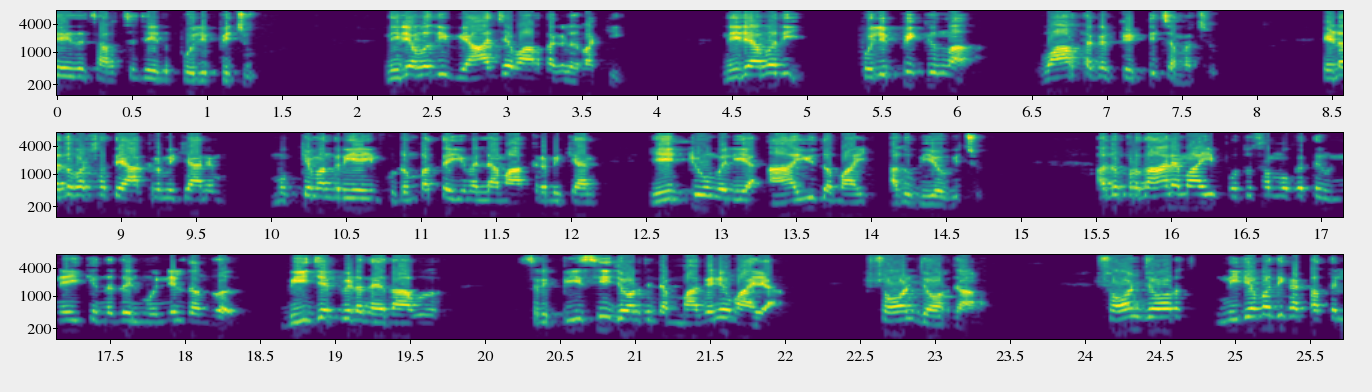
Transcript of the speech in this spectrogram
ചെയ്ത് ചർച്ച ചെയ്ത് പൊലിപ്പിച്ചു. നിരവധി വ്യാജ വാർത്തകൾ ഇറക്കി. നിരവധി പൊലിപ്പിക്കുന്ന വാർത്തകൾ കെട്ടിച്ചമച്ചു. ഇടതുപക്ഷത്തെ ആക്രമിക്കാനും മുഖ്യമന്ത്രിയെയും കുടുംബത്തെയും എല്ലാം ആക്രമിക്കാൻ ഏറ്റവും വലിയ ആയുധമായി അത് ഉപയോഗിച്ചു. അത് പ്രധാനമായി പൊതുസമൂഹത്തിൽ ഉന്നയിക്കുന്നതിൽ മുന്നിൽ നിന്നത് ബി ജെ പിയുടെ നേതാവ് ശ്രീ പി സി ജോർജിന്റെ മകനുമായ ഷോൺ ജോർജ് ആണ് ഷോൺ ജോർജ് നിരവധി ഘട്ടത്തിൽ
